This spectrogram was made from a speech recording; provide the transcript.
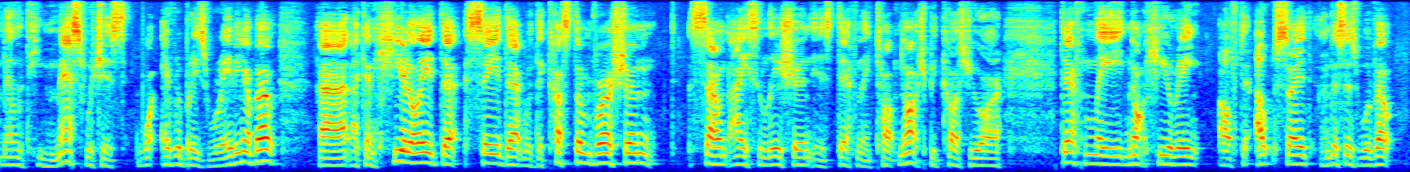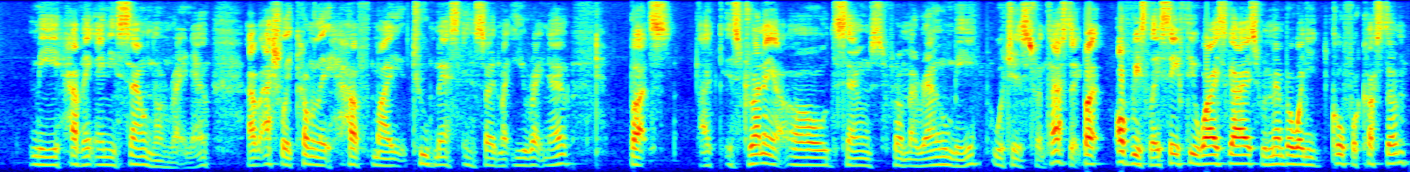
Melody Mest, which is what everybody's raving about. Uh, I can hear that say that with the custom version, sound isolation is definitely top notch because you are definitely not hearing off the outside and this is without me having any sound on right now. I actually currently have my tube mess inside my ear right now but it's drowning out all the sounds from around me which is fantastic. But obviously safety wise guys remember when you go for custom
